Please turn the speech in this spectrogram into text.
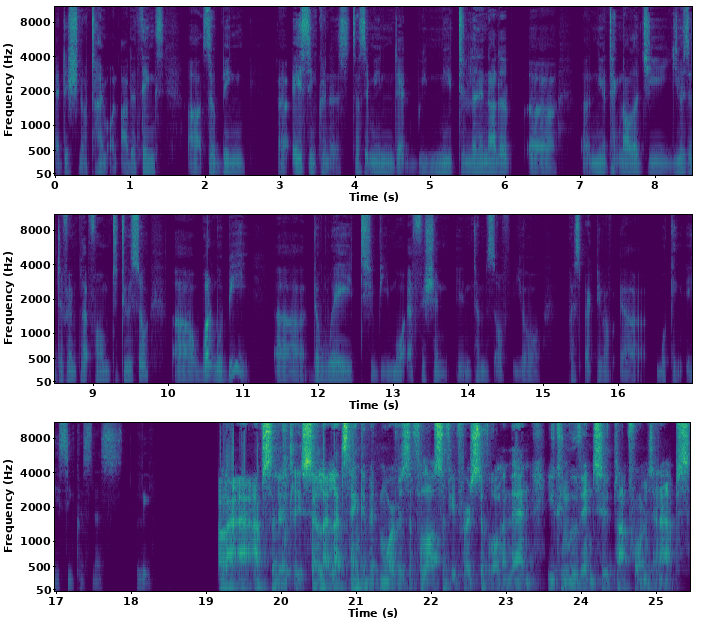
additional time on other things. Uh, so being uh, asynchronous does it mean that we need to learn another uh, new technology, use a different platform to do so? Uh, what would be uh, the way to be more efficient in terms of your perspective of uh, working asynchronously? Oh, absolutely. So let, us think of it more as a philosophy, first of all, and then you can move into platforms and apps.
